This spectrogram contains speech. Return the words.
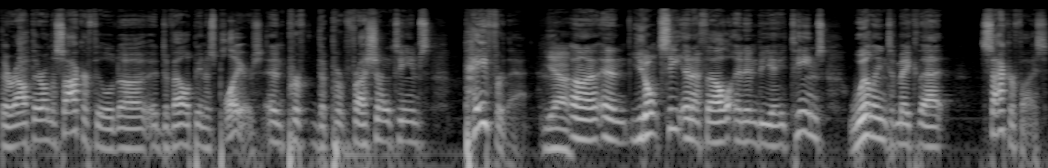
they're out there on the soccer field uh, developing as players, and pro- the professional teams pay for that. Yeah. uh, and you don't see NFL and NBA teams willing to make that sacrifice.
